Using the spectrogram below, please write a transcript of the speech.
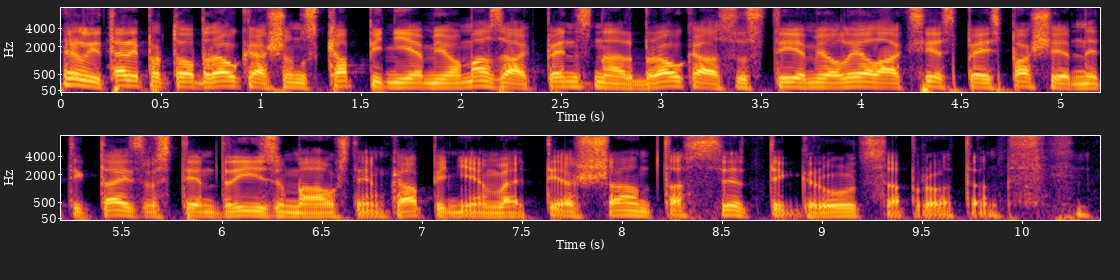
Elīte arī par to braukšanu uz kapiņiem, jo mazāk pensionāri braukās uz tiem, jo lielāks iespējas pašiem netikt aizvestiem drīzumā uz tiem kapiņiem. Vai tiešām tas ir tik grūti saprotams?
